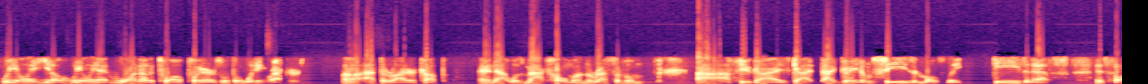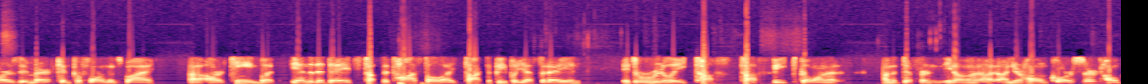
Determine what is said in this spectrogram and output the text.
we only, you know, we only had one out of twelve players with a winning record uh, at the Ryder Cup, and that was Max Homa. And the rest of them, uh, a few guys got I'd grade them C's and mostly D's and F's as far as the American performance by uh, our team. But at the end of the day, it's tough. It's hostile. I talked to people yesterday, and it's a really tough, tough feat to go on a on a different, you know, on your home course or home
